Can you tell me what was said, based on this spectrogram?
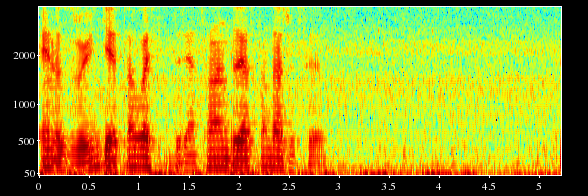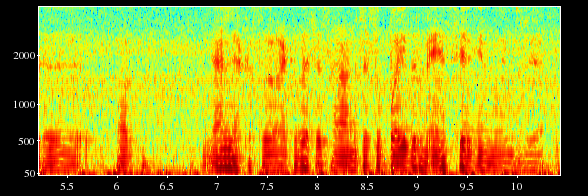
En özel oyun GTA Vice City'dir. Yani San Andreas'tan daha çok severim. E, pardon. Ne alakası var arkadaşlar? San Andreas'a bayılırım. En sevdiğim oyundur ya.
